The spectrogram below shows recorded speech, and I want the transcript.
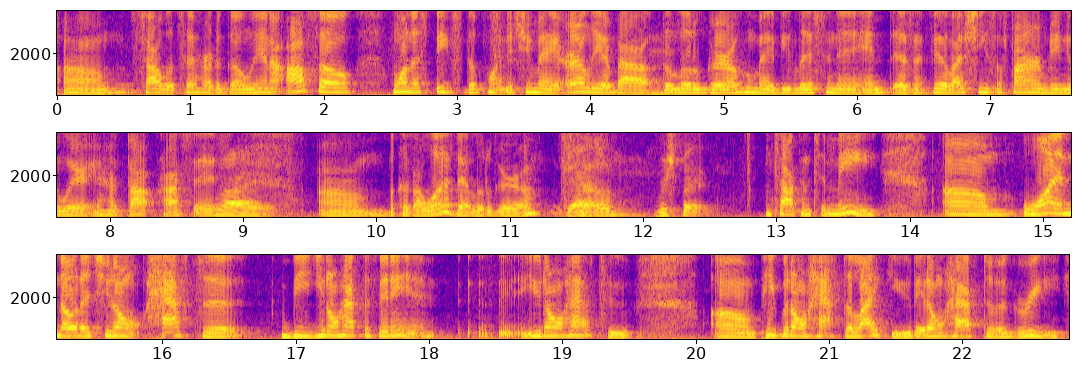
Um, so I would tell her to go in. I also want to speak to the point that you made earlier about the little girl who may be listening and doesn't feel like she's affirmed anywhere in her thought process. Right. Um, because I was that little girl. Gotcha. So Respect. Talking to me. Um, one, know that you don't have to be, you don't have to fit in. You don't have to. Um, people don't have to like you. They don't have to agree.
